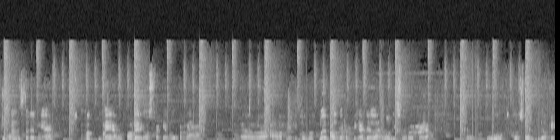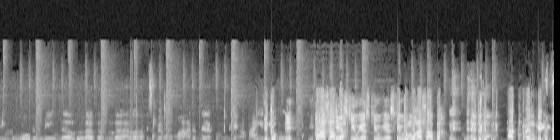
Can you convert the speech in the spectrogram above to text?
Cuman sebenarnya menurut gue yang kalau dari ospek yang gue pernah eh, alami itu menurut gue yang paling gak penting adalah lo disuruh kayak nunduk terus lo bilang kayak ibu lo udah meninggal bla bla bla lo nanti sampai rumah ada bendera kuning kayak ngapain Itu, gitu. I- muhasabah ISQ, ISQ, ISQ. itu muhasabah itu gitu keren kayak gitu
